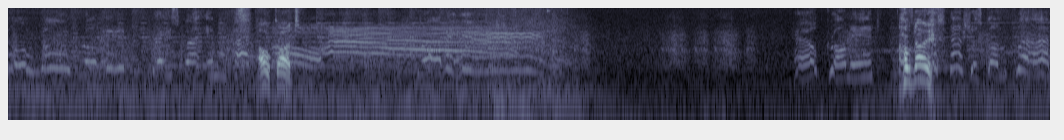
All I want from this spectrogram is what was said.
Oh no, Gromit. unpack. Oh god. Oh, ah, Gromit! Help, Gromit! Oh no. Mustache has gone flat.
